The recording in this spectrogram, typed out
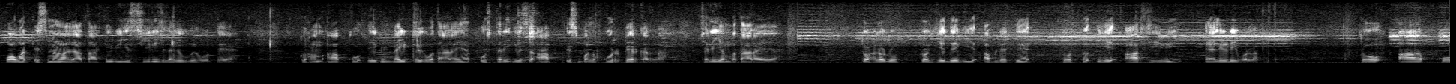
पावर इसमें आ जाता है क्योंकि ये सीरीज़ लगे हुए होते हैं। तो हम आपको एक नई ट्रिक बता रहे हैं, उस तरीके से आप इस बल्ब को रिपेयर करना। चलिए हम बता रहे हैं। तो हेलो दोस्तों तो ये देखिए, अब लेते हैं दोस्तों, ये R G B L E D bulb. तो आपको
